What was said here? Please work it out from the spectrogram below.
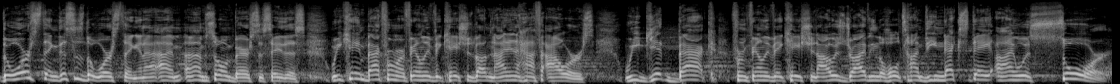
The worst thing, this is the worst thing, and I, am I'm, I'm so embarrassed to say this. We came back from our family vacation about nine and a half hours. We get back from family vacation. I was driving the whole time. The next day, I was sore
